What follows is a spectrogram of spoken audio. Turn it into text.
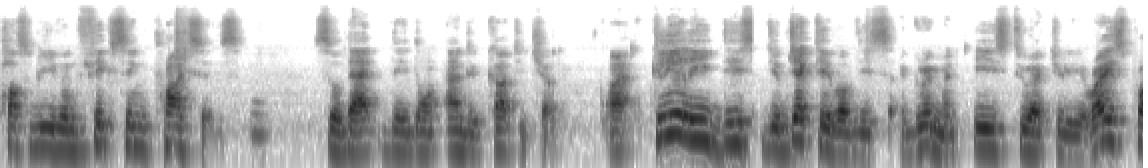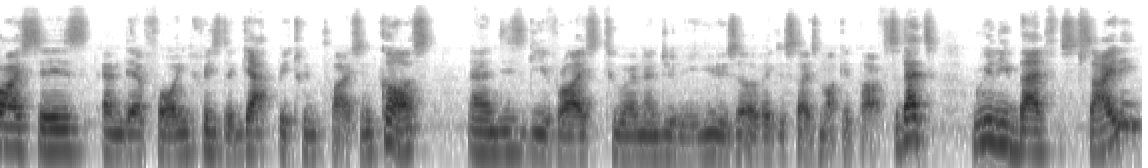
possibly even fixing prices so that they don't undercut each other. Clearly, this the objective of this agreement is to actually raise prices and therefore increase the gap between price and cost, and this give rise to an unduly use of exercise market power. So that's really bad for society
